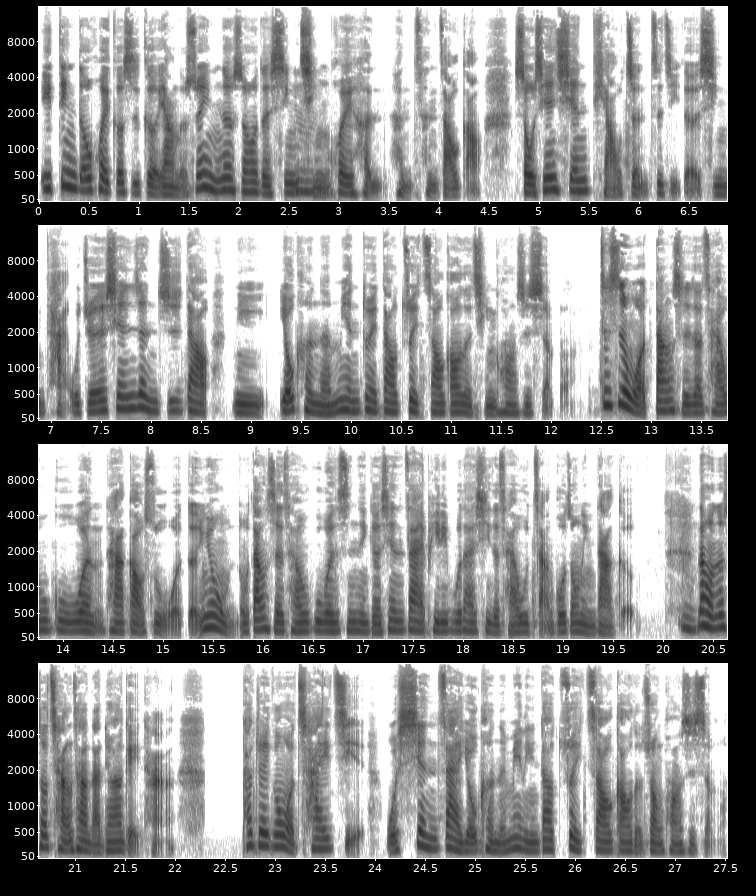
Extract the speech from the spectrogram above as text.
一定都会各式各样的。所以你那时候的心情会很、嗯、很很糟糕。首先，先调整自己的心态。我觉得先认知到你有可能面对到最糟糕的情况是什么。这是我当时的财务顾问他告诉我的，因为我我当时的财务顾问是那个现在霹雳布袋戏的财务长郭宗林大哥。嗯、那我那时候常常打电话给他，他就会跟我拆解我现在有可能面临到最糟糕的状况是什么，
